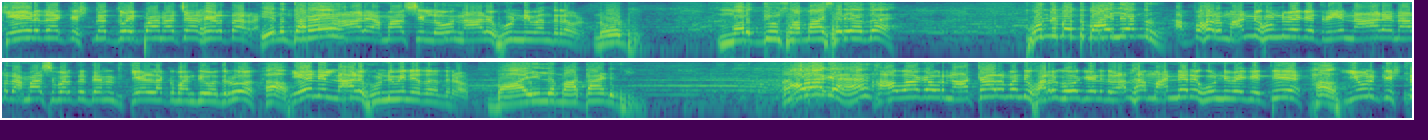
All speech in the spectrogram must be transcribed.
ಕೇಳಿದ ಕೃಷ್ಣ ದ್ವೈಪಾನಾಚಾರ್ಯ ಹೇಳ್ತಾರ ಏನಂತಾರೆ? ನಾಳೆ ಅಮಾಸಿಲ್ಲು ನಾಳೆ ಹುಣ್ಣಿಮೆ ಅಂದ್ರ ಅವ್ರು. ನೋಡ್ರಿ ಮರ್ದಿವ್ಸ ಅಮಾಸರಿ ಅದ. ಹುಣ್ಣಿಮಂತ ಬಾಯಿಲಿ ಅಂದ್ರು. ಅಪ್ಪ ಅವ್ರ ಮೊನ್ನೆ ಹುಣ್ಣಿಮೆಗೈತ್ರಿ ನಾಳೆ ನಾಡ್ದ ಅಮಾಸೆ ಬರ್ತೈತೆ ಅನ್ನೋದು ಕೇಳಕ್ ಬಂದಿ ಹೋದ್ರು ಹಾ. ಏನಿಲ್ಲ ನಾಳೆ ಹುಣ್ಣಿಮೆನೇ ಅದ ಅಂದ್ರ ಅವ್ರು. ಬಾಯಿಲಿ ಮಾತಾಡಿದ್ರು. ಅವಾಗ? ಅವಾಗ ಅವ್ರ ನಾಲ್ಕಾರು ಮಂದಿ ಹೊರಗೆ ಹೋಗಿ ಹೇಳಿದ್ರ ಅಲ್ಲ ಮಾನ್ಯರೇ ಹುಣ್ಣಿಮೆ ಆಗೈತಿ ಇವ್ರ ಕೃಷ್ಣ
